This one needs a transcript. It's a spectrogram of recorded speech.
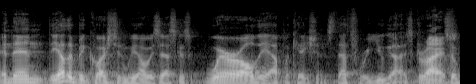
And then the other big question we always ask is, where are all the applications? That's where you guys come in. Right. So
